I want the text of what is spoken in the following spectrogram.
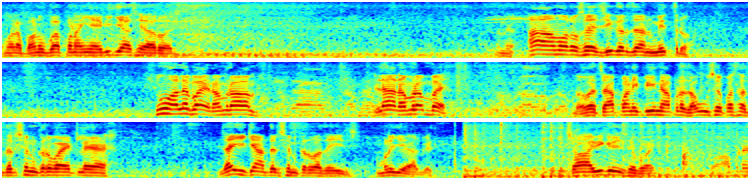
અમારા ભાણુભા પણ અહીંયા આવી ગયા છે હારો અને આ અમારો છે જીગરજાન મિત્ર. શું હાલે ભાઈ રામ રામ? એટલે રામ રામ ભાઈ. હવે ચા પાણી પીને આપણે જવું છે પાછા દર્શન કરવા એટલે જઈએ ક્યાં દર્શન કરવા જઈએ મળીએ આગળ. ચા આવી ગઈ છે ભાઈ. તો આપણે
